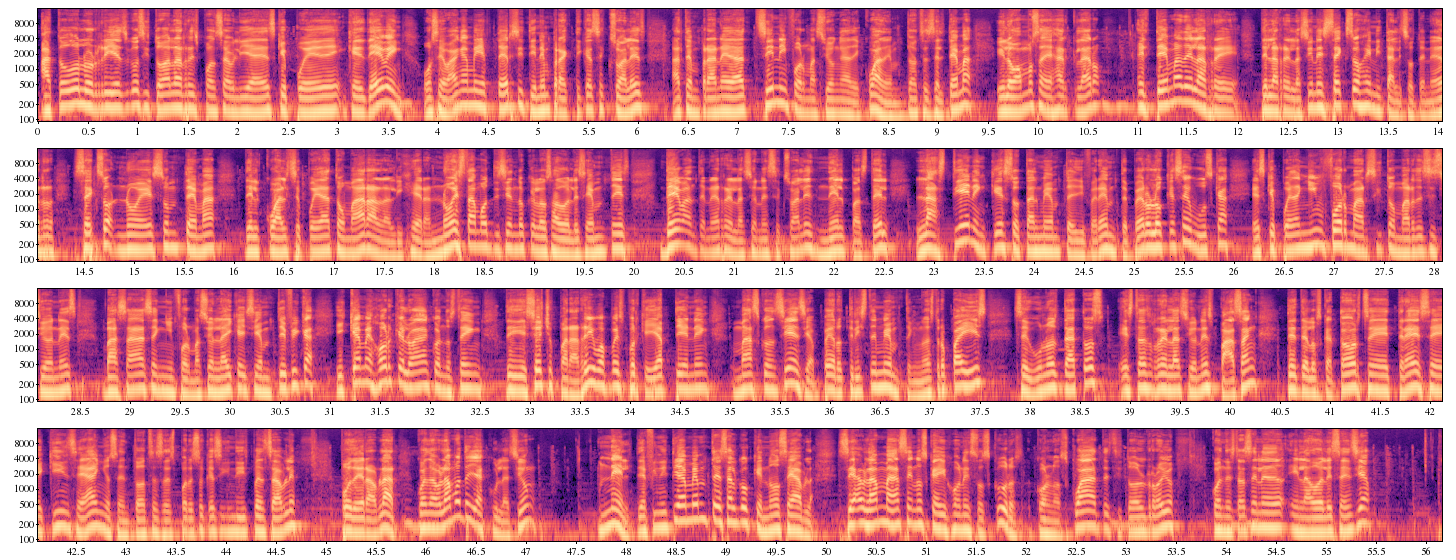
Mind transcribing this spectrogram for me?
a todos los riesgos y todas las responsabilidades que puede, que deben o se van a meter si tienen prácticas sexuales a temprana edad sin información adecuada. Entonces el tema, y lo vamos a dejar claro, el tema de, la de las relaciones sexogenitales o tener sexo no es un tema del cual se pueda tomar a la ligera. No estamos diciendo que los adolescentes deban tener relaciones sexuales, en el pastel, las tienen, que es totalmente diferente, pero lo que se busca es que puedan informarse y tomar decisiones basadas en información y científica. Y qué mejor que lo hagan cuando estén de 18 para arriba, pues porque ya tienen más conciencia. Pero tristemente en nuestro país, según los datos, estas relaciones pasan desde los 14, 13, 15 años. Entonces es por eso que es indispensable poder hablar. Cuando hablamos de eyaculación, Nel, definitivamente es algo que no se habla. Se habla más en los callejones oscuros, con los cuates y todo el rollo. Cuando estás en la, en la adolescencia,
